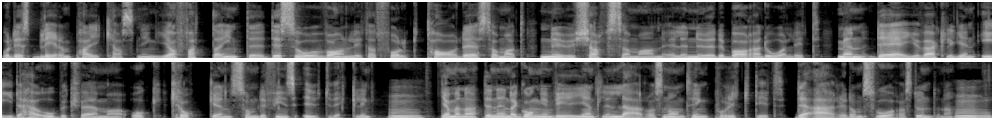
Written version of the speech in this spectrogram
och det blir en pajkastning, jag fattar inte, det är så vanligt att folk tar det som att nu tjafsar man eller nu är det bara dåligt. Men det är ju verkligen i det här obekväma och krocken som det finns utveckling. Mm. Jag menar, den enda gången vi egentligen lär oss någonting på riktigt, det är i de svåra stunderna. Mm.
